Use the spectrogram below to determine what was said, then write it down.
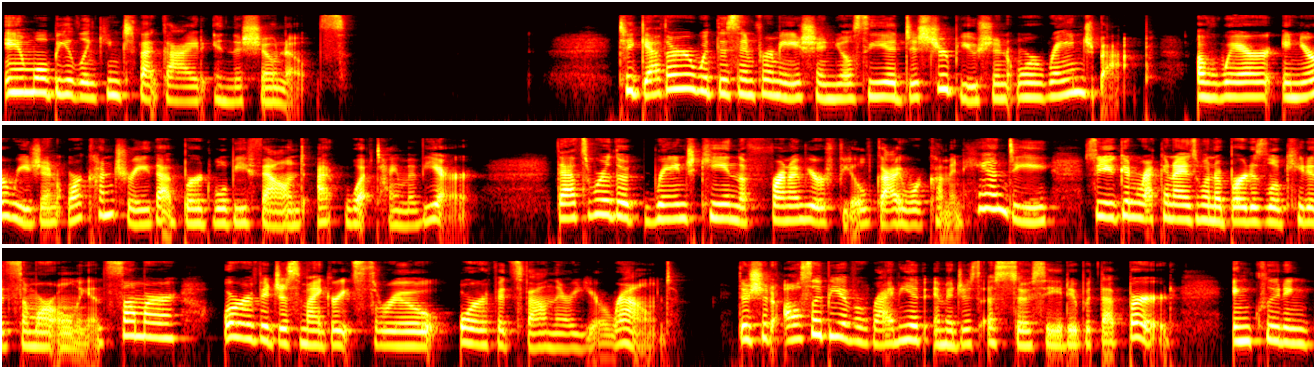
and we'll be linking to that guide in the show notes. Together with this information, you'll see a distribution or range map of where in your region or country that bird will be found at what time of year. That's where the range key in the front of your field guide will come in handy so you can recognize when a bird is located somewhere only in summer, or if it just migrates through, or if it's found there year round. There should also be a variety of images associated with that bird, including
